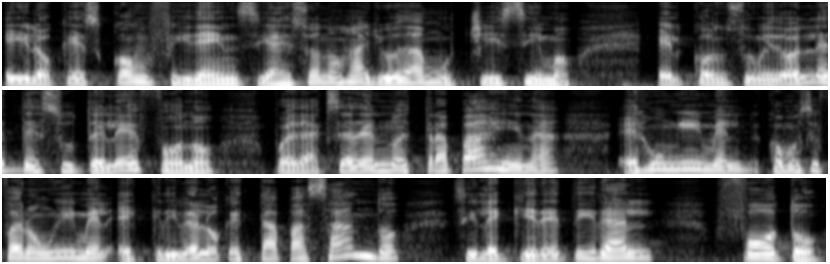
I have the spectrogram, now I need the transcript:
y lo que es confidencia. Eso nos ayuda muchísimo. El consumidor desde su teléfono puede acceder a nuestra página, es un email, como si fuera un email, escribe lo que está pasando, si le quiere tirar foto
